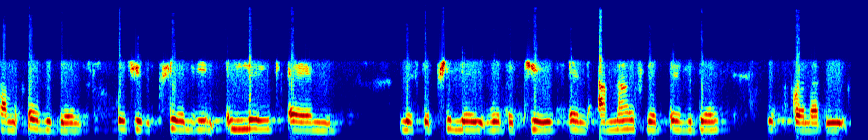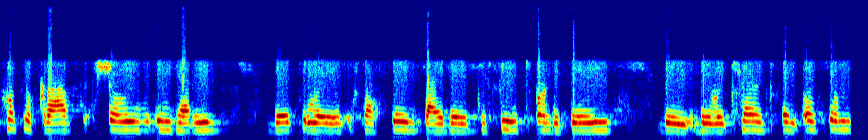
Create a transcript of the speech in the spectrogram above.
some evidence which is clearly linked. Um, Mr. Pillay with the case, and amongst the evidence, it's going to be photographs showing injuries that were sustained by the deceased on the day they, they were killed, and also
